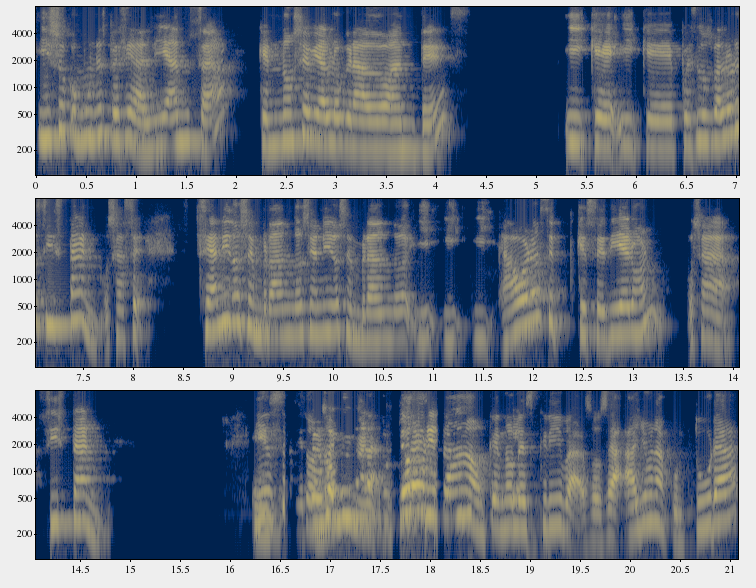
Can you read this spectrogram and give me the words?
hizo como una especie de alianza que no se había logrado antes y que, y que pues los valores sí están, o sea, se, se han ido sembrando, se han ido sembrando y, y, y ahora se, que se dieron, o sea, sí están. Y es este, eso, ¿no? La cultura está, aunque no le escribas, o sea, hay una cultura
